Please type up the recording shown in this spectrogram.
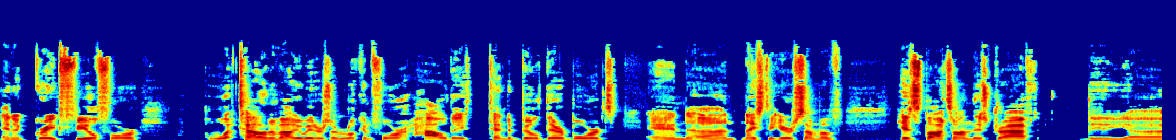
and a great feel for what talent evaluators are looking for, how they tend to build their boards, and uh, nice to hear some of his thoughts on this draft, the uh,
